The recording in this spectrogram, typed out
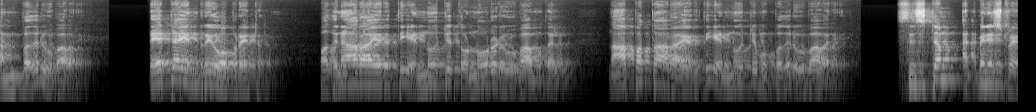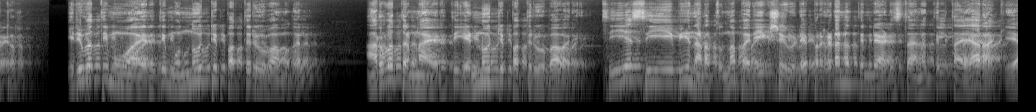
അൻപത് രൂപ വരെ. ഡേറ്റ എൻട്രി ഓപ്പറേറ്റർ പതിനാറായിരത്തി എണ്ണൂറ്റി തൊണ്ണൂറ് രൂപ മുതൽ നാൽപ്പത്തി ആറായിരത്തി എണ്ണൂറ്റി മുപ്പത് രൂപ വരെ. സിസ്റ്റം അഡ്മിനിസ്ട്രേറ്റർ ഇരുപത്തി മൂവായിരത്തി മുന്നൂറ്റി പത്ത് രൂപ മുതൽ അറുപത്തെണ്ണായിരത്തി എണ്ണൂറ്റി പത്ത് രൂപ വരെ. സി എസ് സിഇ ബി നടത്തുന്ന പരീക്ഷയുടെ പ്രകടനത്തിന്റെ അടിസ്ഥാനത്തിൽ തയ്യാറാക്കിയ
